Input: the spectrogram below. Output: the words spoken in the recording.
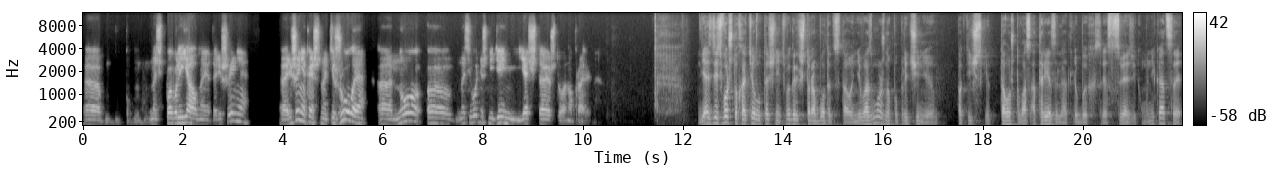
значит, повлиял на это решение. Решение, конечно, тяжелое, но на сегодняшний день я считаю, что оно правильное. Я здесь вот что хотел уточнить. Вы говорите, что работать стало невозможно по причине фактически того, что вас отрезали от любых средств связи и коммуникации.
